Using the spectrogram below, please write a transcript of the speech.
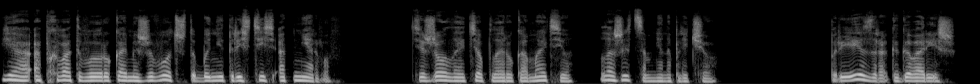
Я обхватываю руками живот, чтобы не трястись от нервов. Тяжелая теплая рука Мэтью ложится мне на плечо. «Призрак, говоришь?»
